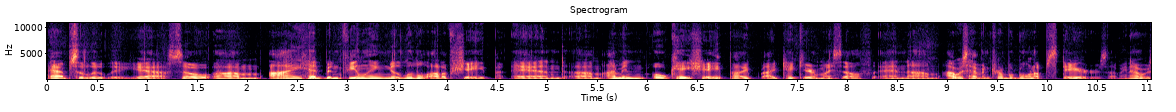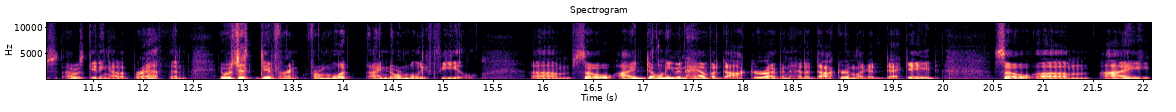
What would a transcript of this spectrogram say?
Absolutely, yeah. So um, I had been feeling a little out of shape, and um, I'm in okay shape. I, I take care of myself, and um, I was having trouble going upstairs. I mean, I was I was getting out of breath, and it was just different from what I normally feel. Um, so I don't even have a doctor. I haven't had a doctor in like a decade. So um, I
